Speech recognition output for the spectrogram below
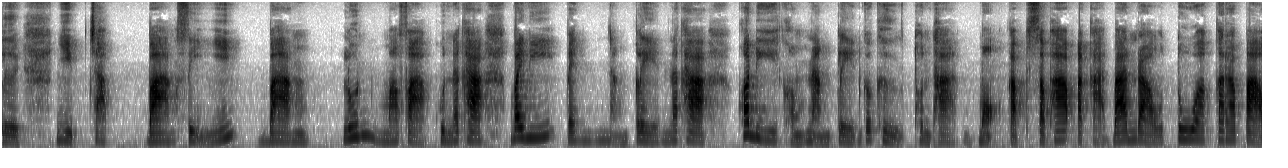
เลย หยิบจับบางสี บาง รุ่นมาฝากคุณนะคะ ใบนี้เป็นหนังเกรนนะคะ ข้อดีของหนังเกรนก็คือทนทานเหมาะกับสภาพอากาศบ้านเราตัวกระเป๋า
